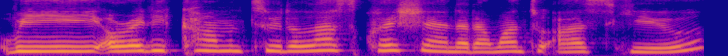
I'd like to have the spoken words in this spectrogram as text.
we already come to the last question that I want to ask you.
